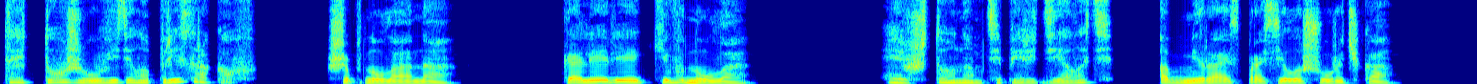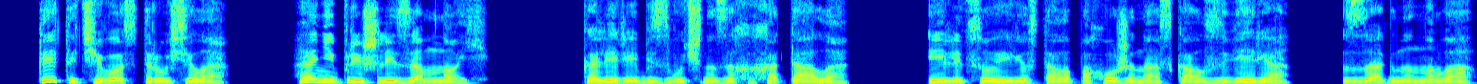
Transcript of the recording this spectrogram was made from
ты тоже увидела призраков?» — шепнула она. Калерия кивнула. «И что нам теперь делать?» — обмирая спросила Шурочка. «Ты-то чего струсила? Они пришли за мной». Калерия беззвучно захохотала, и лицо ее стало похоже на оскал зверя, загнанного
